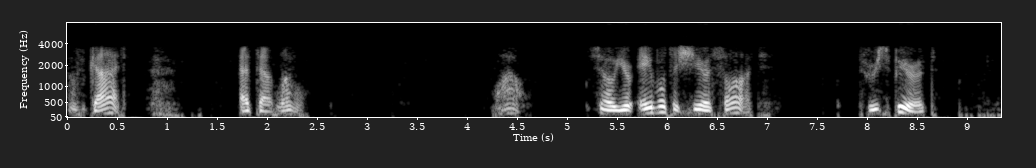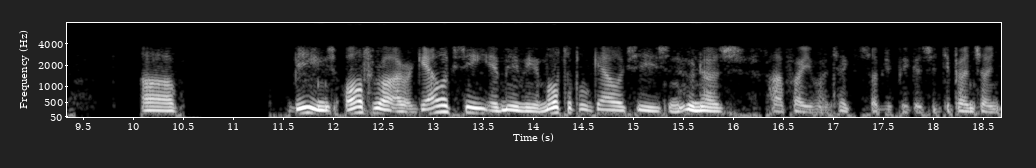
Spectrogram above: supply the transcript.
of God at that level. Wow. So you're able to share thought through spirit beings all throughout our galaxy and maybe in multiple galaxies and who knows how far you want to take the subject because it depends on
